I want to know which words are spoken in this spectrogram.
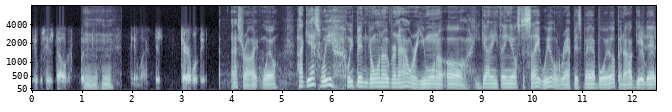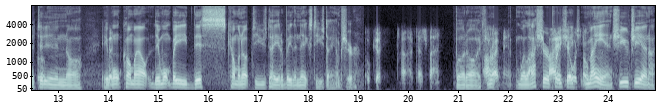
it was his daughter. But mm-hmm. uh, anyway, just terrible deal. That's right. Well, I guess we we've been going over an hour. You wanna uh you got anything else to say? We'll wrap this bad boy up and I'll get we'll it edited and uh it won't come out it won't be this coming up Tuesday, it'll be the next Tuesday, I'm sure. Okay. All right, that's fine. But uh, if All you, right, man. Well, I sure appreciate you, man. Shoot you, and I,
